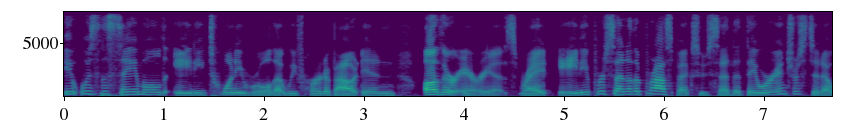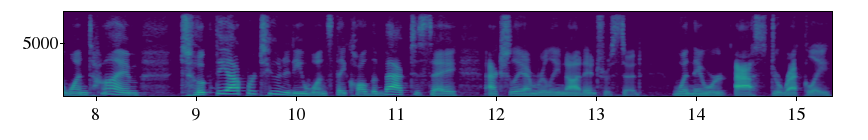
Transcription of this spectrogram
it was the same old 80 20 rule that we've heard about in other areas, right? 80% of the prospects who said that they were interested at one time took the opportunity once they called them back to say, actually, I'm really not interested when they mm-hmm. were asked directly.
